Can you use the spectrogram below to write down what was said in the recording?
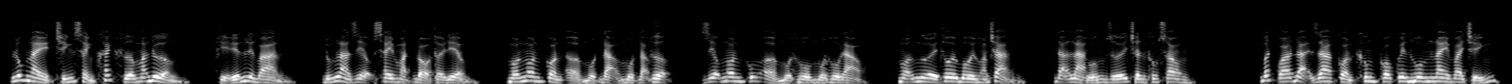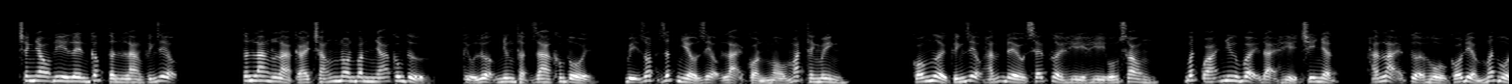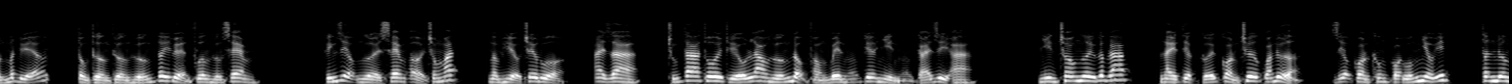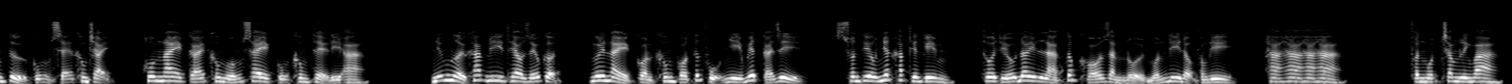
Lúc này chính sảnh khách khứa mãn đường, hỉ yến liền bàn, đúng là rượu say mặt đỏ thời điểm, món ngon còn ở một đạo một đạo thượng, rượu ngon cũng ở một hồ một hồ đảo, mọi người thôi bồi hoán chẳng, đã là uống dưới chân không xong. Bất quá đại gia còn không có quên hôm nay vai chính, tranh nhau đi lên cấp tân lang kính rượu. Tân lang là cái trắng non văn nhã công tử, tiểu lượng nhưng thật ra không tồi, bị rót rất nhiều rượu lại còn màu mắt thanh minh. Có người kính rượu hắn đều sẽ cười hì hì uống xong, bất quá như vậy đại hỉ chi nhật, hắn lại tựa hồ có điểm mất hồn mất vía, tổng thường thường hướng tây huyển phương hướng xem. Kính rượu người xem ở trong mắt, ngầm hiểu trêu đùa, ai ra, chúng ta thôi thiếu lao hướng động phòng bên kia nhìn cái gì a? À? Nhìn cho ngươi gấp gáp, này tiệc cưới còn chưa quá nửa, rượu còn không có uống nhiều ít, tân nương tử cũng sẽ không chạy, hôm nay cái không uống say cũng không thể đi a. À? Những người khác đi theo dễu cận, ngươi này còn không có tức phụ nhi biết cái gì, xuân tiêu nhất khắc thiên kim, thôi thiếu đây là cấp khó dằn nổi muốn đi động phòng đi, ha ha ha ha. Phần 103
